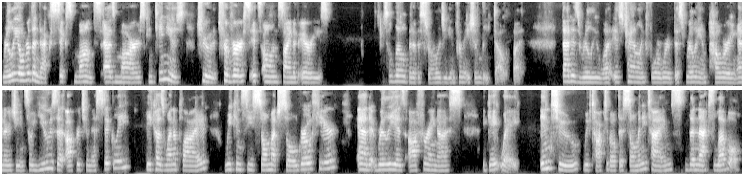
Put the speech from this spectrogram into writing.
really over the next six months as Mars continues to traverse its own sign of Aries. There's a little bit of astrology information leaked out, but that is really what is channeling forward this really empowering energy. And so use it opportunistically because when applied, we can see so much soul growth here. And it really is offering us a gateway into we've talked about this so many times the next level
